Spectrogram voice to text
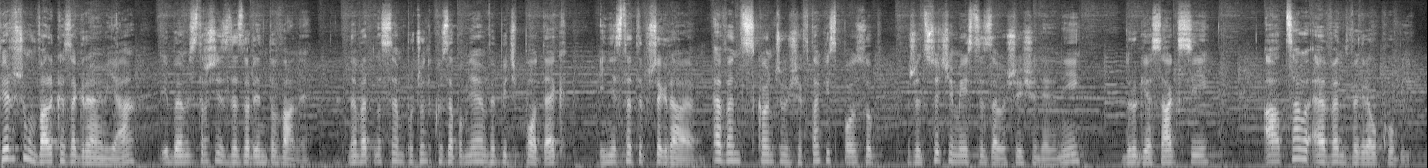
Pierwszą walkę zagrałem ja i byłem strasznie zdezorientowany. Nawet na samym początku zapomniałem wypić potek i niestety przegrałem. Event skończył się w taki sposób, że trzecie miejsce zajął 61 dni, drugie Saxi, a cały event wygrał Kubi.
